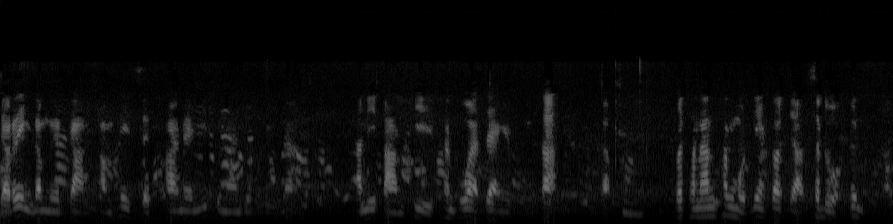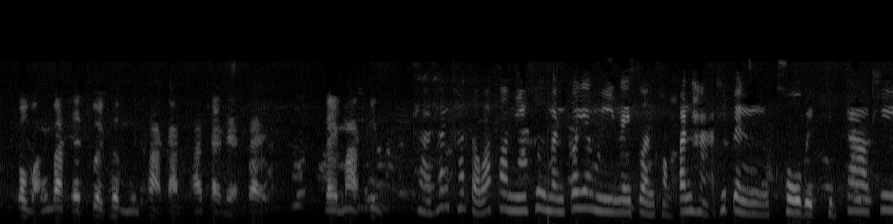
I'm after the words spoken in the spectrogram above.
จะเร่งดำเนินการทำให้เสร็จภายในมิถุนายนปีหน้า อันนี้ตามที่ท่านผู้ว่าแจ้งให้ผมทราบครับค่ะเพราะฉะนั้นทั้งหมดเนี่ยก็จะสะดวกขึ้น ก็หวังว่าจะช่วยเพิ่มมูลค่าการค้าชายแดนได้ได้มากขึ้น ค่ะท่านคะแต่ว่าตอนนี้คือมันก็ยังมีในส่วนของปัญหาที่เป็นโควิด -19 ที่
